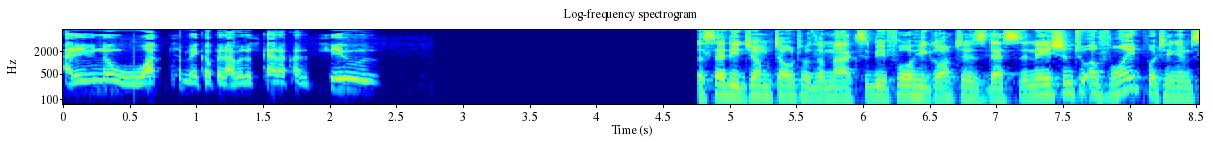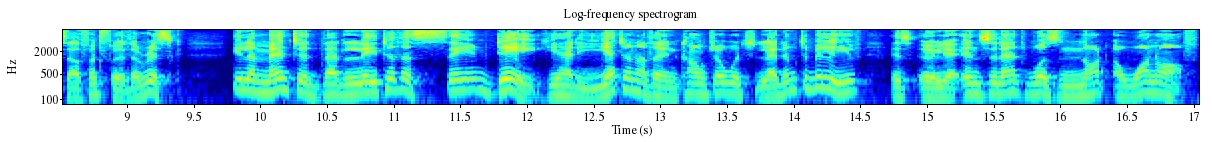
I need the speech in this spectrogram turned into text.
I didn't even know what to make of it. I was just kind of confused. He said he jumped out of the maxi before he got to his destination to avoid putting himself at further risk. He lamented that later the same day he had yet another encounter which led him to believe his earlier incident was not a one-off.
